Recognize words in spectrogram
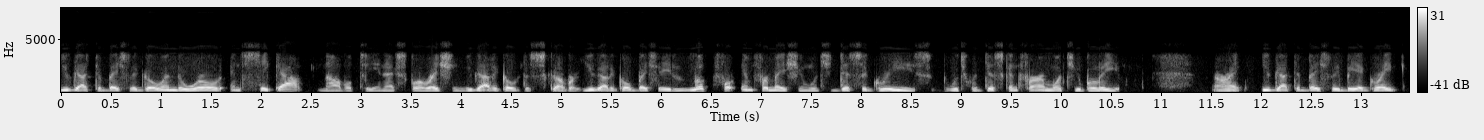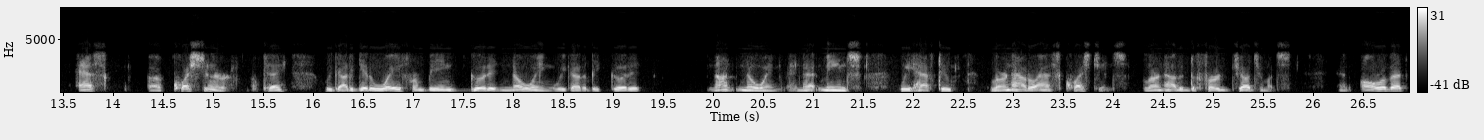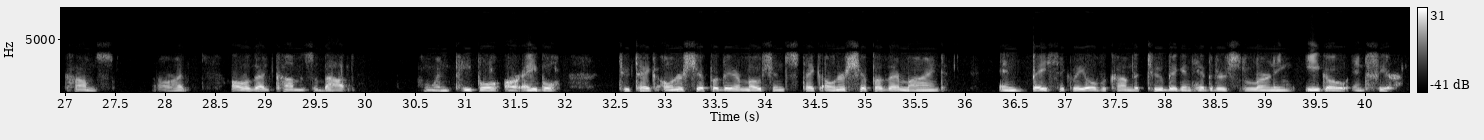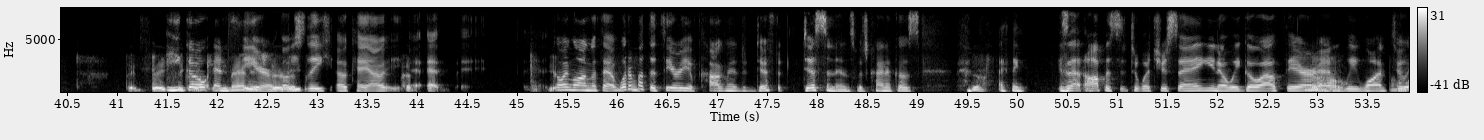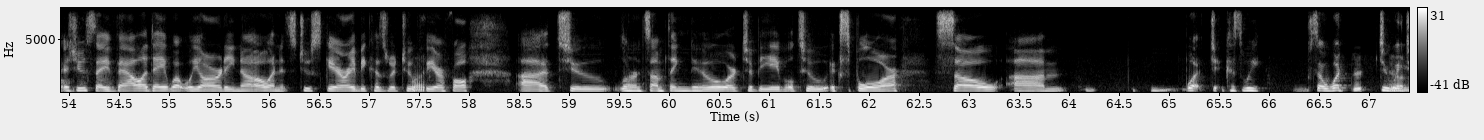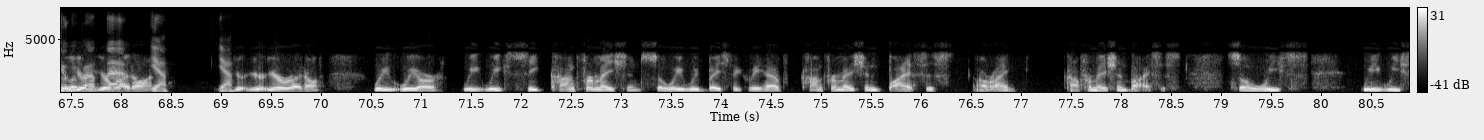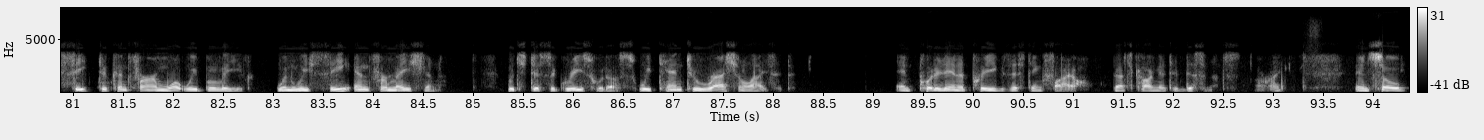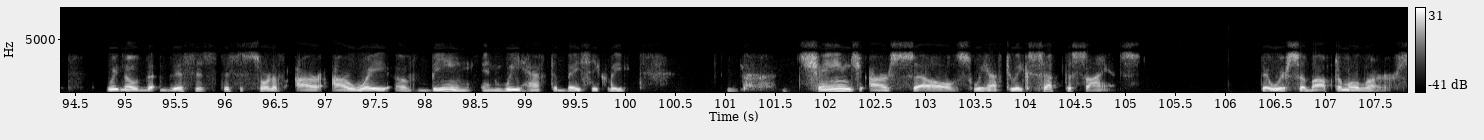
you've got to basically go in the world and seek out novelty and exploration. You got to go discover. You got to go basically look for information which disagrees, which would disconfirm what you believe. All right, You've got to basically be a great ask uh, questioner. Okay, we got to get away from being good at knowing. We got to be good at not knowing, and that means we have to learn how to ask questions, learn how to defer judgments, and all of that comes. All right all of that comes about when people are able to take ownership of their emotions, take ownership of their mind, and basically overcome the two big inhibitors of learning, ego and fear. They basically ego and fear. Those the okay. I, uh, uh, going along with that, mm-hmm. what about the theory of cognitive dif- dissonance, which kind of goes, yeah. I think, is that opposite to what you're saying? You know, we go out there no. and we want to, no. as you say, validate what we already know, and it's too scary because we're too right. fearful uh, to learn something new or to be able to explore. So, um, what? Because we, so what do yeah, we do no, you're, about you're that? Right on. Yeah, yeah. You're, you're, you're right on. We we are we we seek confirmation. So we we basically have confirmation biases. All right, confirmation biases. So we we we seek to confirm what we believe. When we see information which disagrees with us, we tend to rationalize it and put it in a pre-existing file. That's cognitive dissonance. All right, and so we know that this is this is sort of our our way of being, and we have to basically change ourselves. We have to accept the science that we're suboptimal learners.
